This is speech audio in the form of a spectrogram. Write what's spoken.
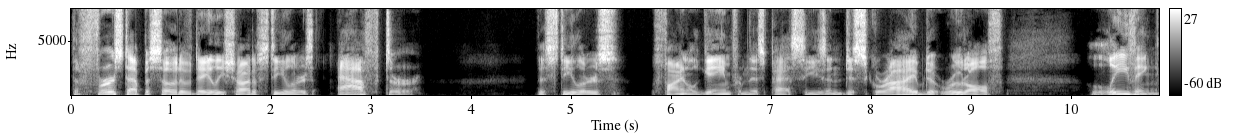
the first episode of Daily Shot of Steelers after the Steelers' final game from this past season described Rudolph leaving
